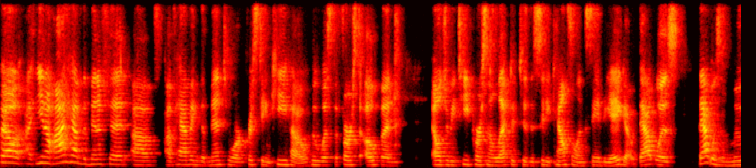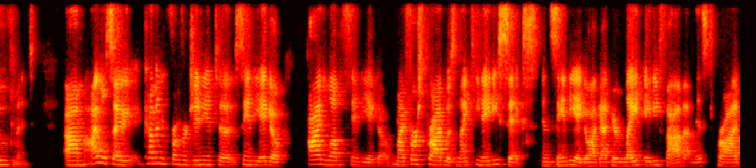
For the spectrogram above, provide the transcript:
Well, you know, I have the benefit of, of having the mentor, Christine Kehoe, who was the first open LGBT person elected to the city council in San Diego. That was that was a movement. Um, I will say, coming from Virginia to San Diego, I loved San Diego. My first Pride was 1986 in San Diego. I got here late 85. I missed Pride,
